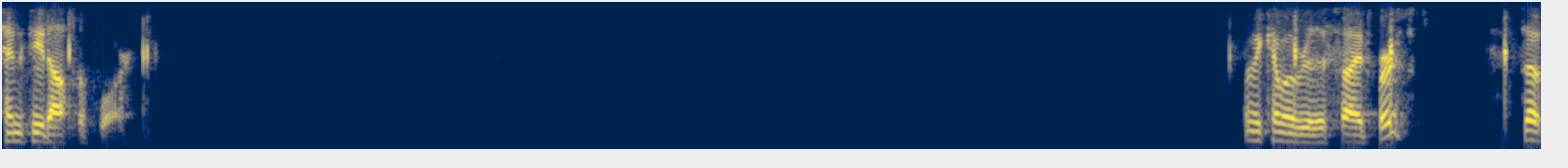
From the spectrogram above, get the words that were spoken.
10 feet off the floor. Let me come over to this side first. So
